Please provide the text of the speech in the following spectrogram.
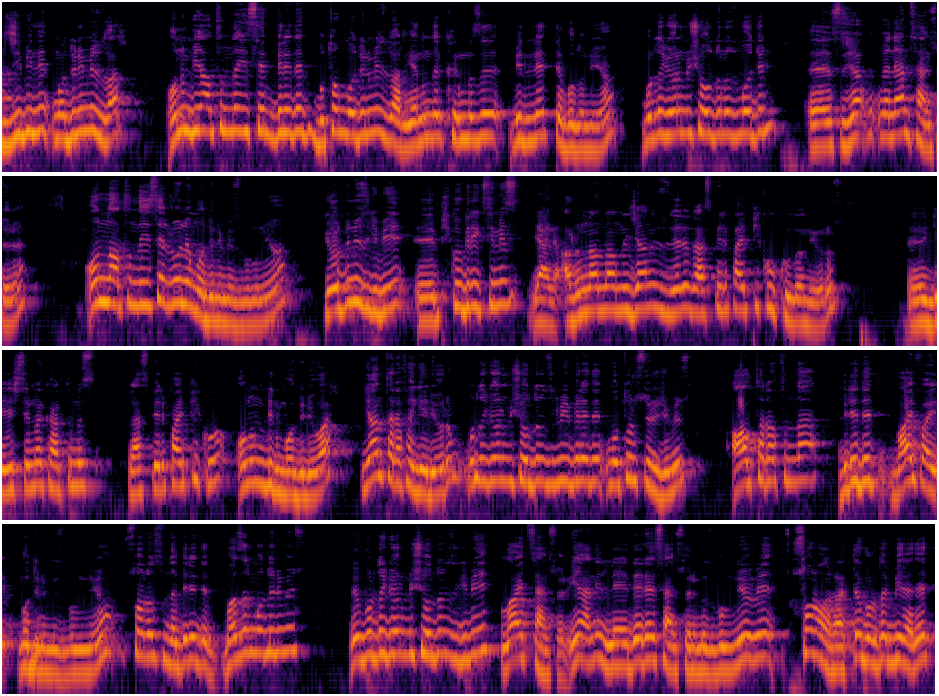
RGB LED modülümüz var. Onun bir altında ise bir adet buton modülümüz var. Yanında kırmızı bir LED de bulunuyor. Burada görmüş olduğunuz modül e, sıcaklık ve nem sensörü. Onun altında ise role modülümüz bulunuyor. Gördüğünüz gibi e, Pico 1X'imiz yani adından da anlayacağınız üzere Raspberry Pi Pico kullanıyoruz. E, geliştirme kartımız Raspberry Pi Pico. Onun bir modülü var. Yan tarafa geliyorum. Burada görmüş olduğunuz gibi bir adet motor sürücümüz. Alt tarafında bir adet Wi-Fi modülümüz bulunuyor. Sonrasında bir adet buzzer modülümüz. Ve burada görmüş olduğunuz gibi light sensörü yani LDR sensörümüz bulunuyor ve son olarak da burada bir adet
